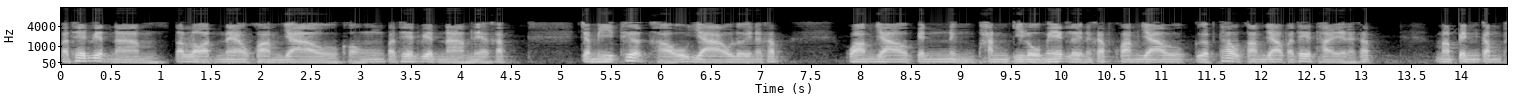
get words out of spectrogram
ประเทศเวียดนามตลอดแนวความยาวของประเทศเวียดนามเนี่ยครับ จะมีเทือกเขายาวเลยนะครับ ความยาวเป็นหนึ่งพันกิโลเมตรเลยนะครับ ความยาวเกือบเท่าความยาวประเทศไทยนะครับ มาเป็นกำแพ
